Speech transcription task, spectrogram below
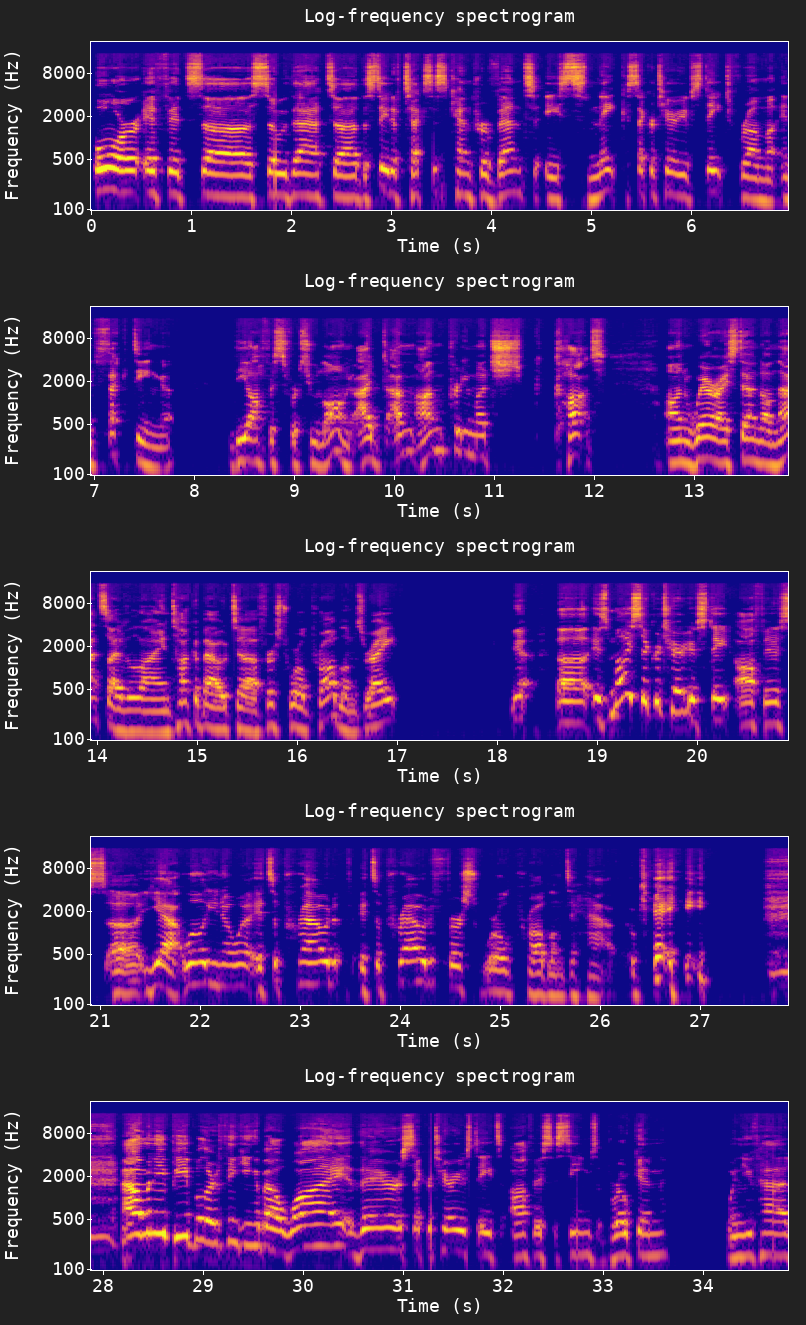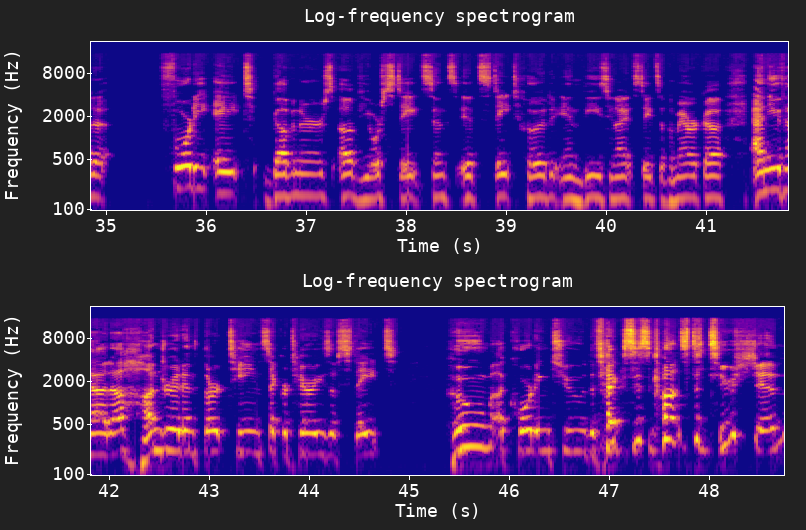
or if it's uh, so that uh, the state of Texas can prevent a snake Secretary of State from infecting the office for too long. I, I'm I'm pretty much caught on where I stand on that side of the line. Talk about uh, first world problems, right? Yeah. Uh, is my Secretary of State office? Uh, yeah. Well, you know what? It's a proud it's a proud first world problem to have. Okay. How many people are thinking about why their Secretary of State's office seems broken when you've had 48 governors of your state since its statehood in these United States of America, and you've had 113 secretaries of state, whom, according to the Texas Constitution,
